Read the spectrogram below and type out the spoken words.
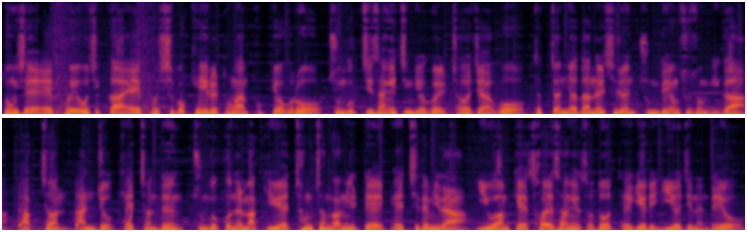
동시에 F-50과 F-15K를 통한 폭격으로 중국 지상의 진격을 저지하고 특전 여단을 실은 중대형 수송기가 박천, 안주, 개천 등 중국군을 막기 위해 청천강 일대에 배치됩니다. 이와 함께 서해상에서도 대결이 이어지는데요.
